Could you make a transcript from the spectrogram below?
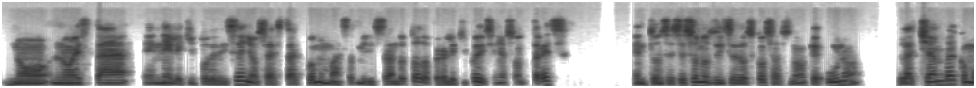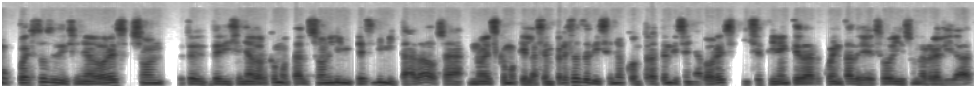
no, no está en el equipo de diseño, o sea, está como más administrando todo, pero el equipo de diseño son tres. Entonces, eso nos dice dos cosas, ¿no? Que uno, la chamba como puestos de diseñadores son, de, diseñador como tal, son, es limitada, o sea, no es como que las empresas de diseño contraten diseñadores y se tienen que dar cuenta de eso y es una realidad.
